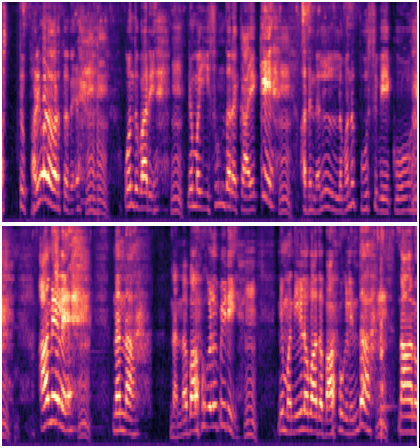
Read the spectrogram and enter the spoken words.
ಅಷ್ಟು ಪರಿಮಳ ಬರ್ತದೆ. ಒಂದು ಬಾರಿ ನಿಮ್ಮ ಈ ಸುಂದರ ಕಾಯಕ್ಕೆ ಅದನ್ನೆಲ್ಲವನ್ನು ಪೂಸಬೇಕು. ಆಮೇಲೆ ನನ್ನ ನನ್ನ ಬಾಹುಗಳು ಬಿಡಿ. ನಿಮ್ಮ ನೀಳವಾದ ಬಾಹುಗಳಿಂದ ನಾನು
